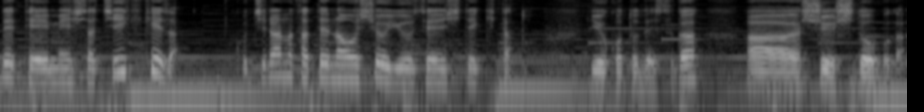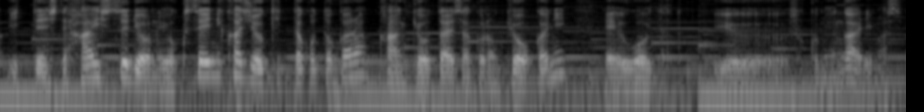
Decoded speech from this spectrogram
で低迷した地域経済、こちらの立て直しを優先してきたということですが、あ州指導部が一転して排出量の抑制に舵を切ったことから環境対策の強化に動いたという側面があります。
